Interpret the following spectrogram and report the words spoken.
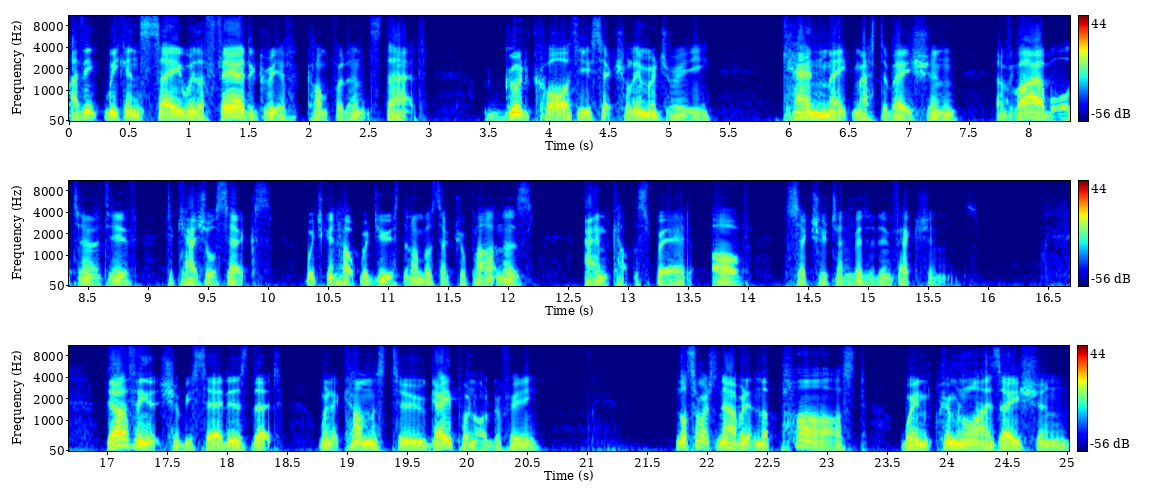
I think we can say with a fair degree of confidence that good quality sexual imagery can make masturbation a viable alternative to casual sex, which can help reduce the number of sexual partners and cut the spread of sexually transmitted infections. The other thing that should be said is that when it comes to gay pornography, not so much now, but in the past, when criminalization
